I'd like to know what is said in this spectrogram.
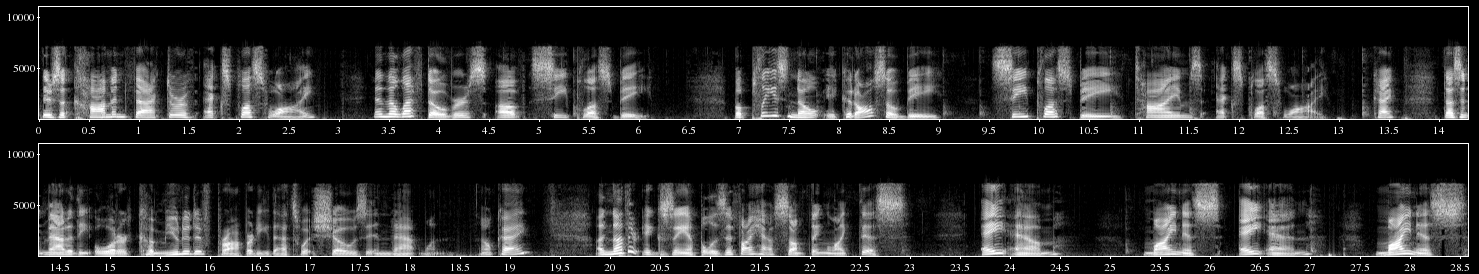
There's a common factor of x plus y and the leftovers of c plus b. But please note it could also be c plus b times x plus y okay? Doesn't matter the order, commutative property, that's what shows in that one, okay? Another example is if I have something like this, AM minus AN minus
